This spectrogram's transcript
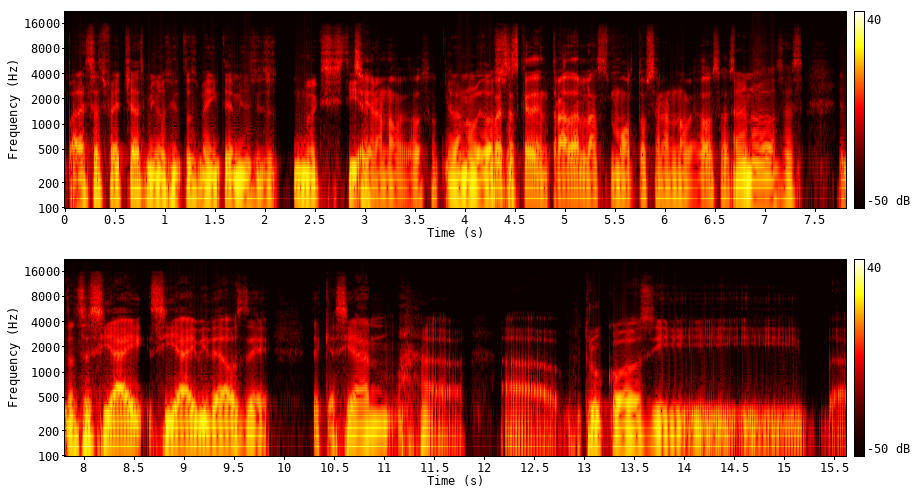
para esas fechas, 1920, 1900, no existía. sí, era novedoso. Era novedoso. Pues es que de entrada las motos eran novedosas. Eran pues. novedosas. Entonces sí hay, sí hay videos de, de que hacían ah, ah, trucos y, y- y, ah,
